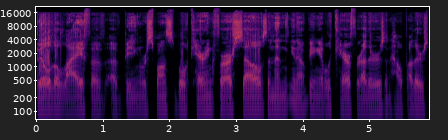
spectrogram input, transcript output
build a life of of being responsible, caring for ourselves, and then, you know, being able to care for others and help others.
